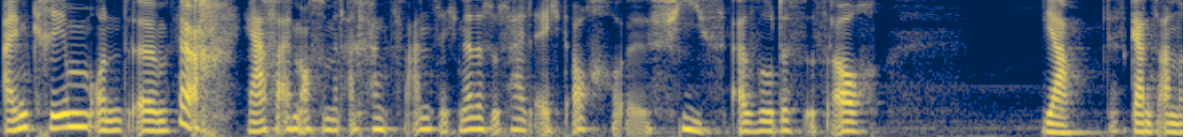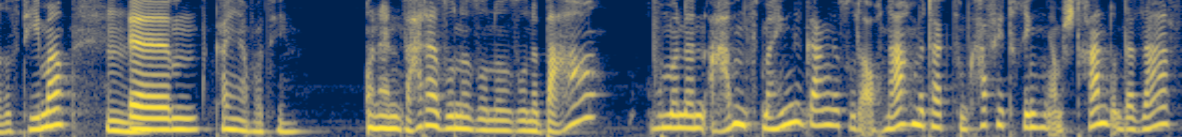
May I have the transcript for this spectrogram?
Eincremen und ähm, Ja. ja, vor allem auch so mit Anfang 20. Ne? Das ist halt echt auch äh, fies. Also das ist auch, ja, das ist ein ganz anderes Thema. Ähm, Kann ich nachvollziehen. und dann war da so eine, so eine, so eine Bar, wo man dann abends mal hingegangen ist oder auch Nachmittag zum Kaffee trinken am Strand und da saß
